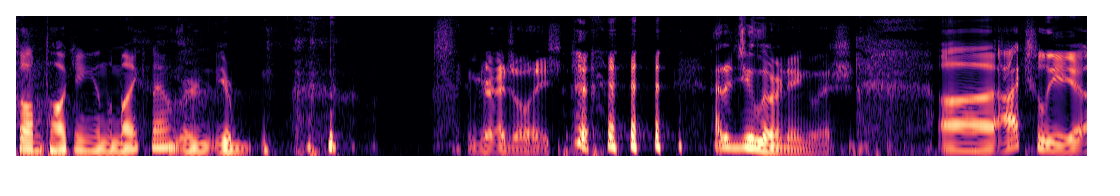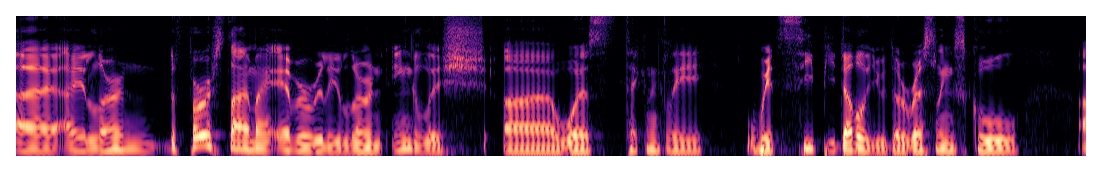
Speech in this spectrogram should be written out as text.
So I'm talking in the mic now. You're, you're Congratulations. How did you learn English? Uh, actually, uh, I learned the first time I ever really learned English uh, was technically with CPW, the wrestling school uh,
